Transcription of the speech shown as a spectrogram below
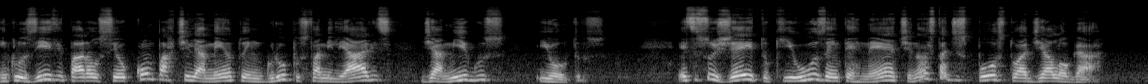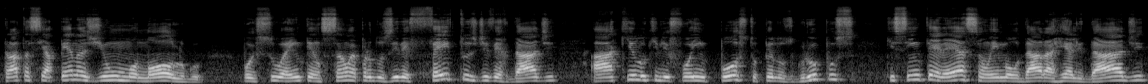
inclusive para o seu compartilhamento em grupos familiares, de amigos e outros. Esse sujeito que usa a internet não está disposto a dialogar. Trata-se apenas de um monólogo, pois sua intenção é produzir efeitos de verdade àquilo que lhe foi imposto pelos grupos que se interessam em moldar a realidade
